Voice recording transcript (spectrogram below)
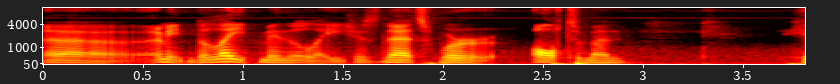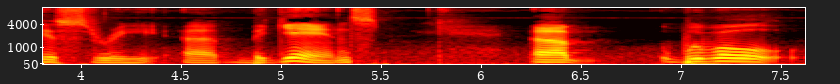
uh, I mean, the late Middle Ages. That's where Ottoman history uh, begins uh, we will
